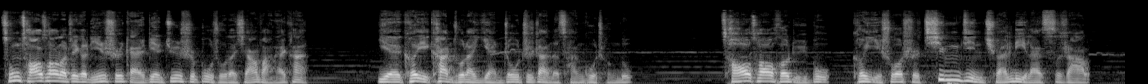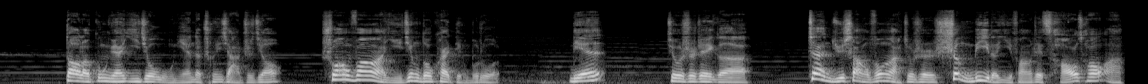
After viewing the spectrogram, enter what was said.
从曹操的这个临时改变军事部署的想法来看，也可以看出来兖州之战的残酷程度。曹操和吕布可以说是倾尽全力来厮杀了。到了公元一九五年的春夏之交，双方啊已经都快顶不住了，连就是这个占据上风啊，就是胜利的一方，这曹操啊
